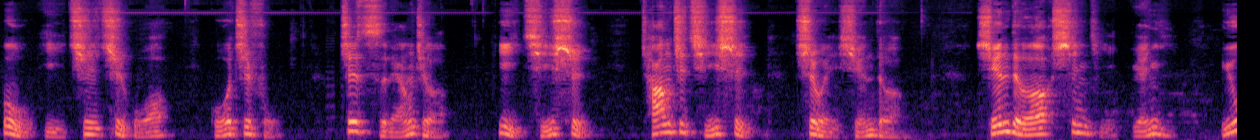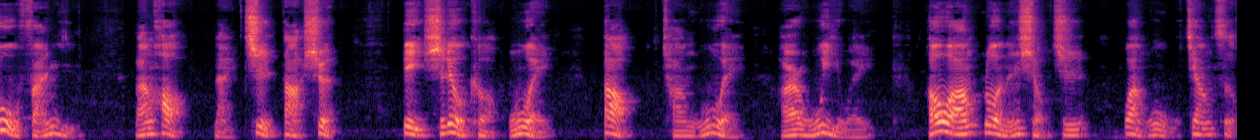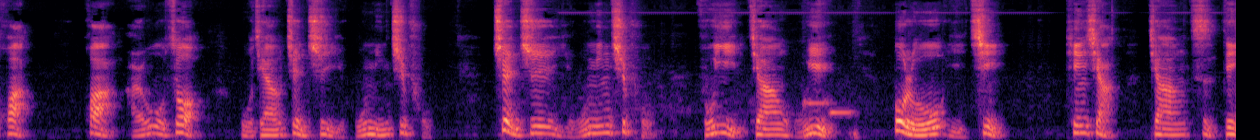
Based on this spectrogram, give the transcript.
不以知治国，国之辅。知此两者，亦其事。常知其事，是谓玄德。玄德深矣，远矣，于物反矣，然后。乃至大顺。第十六课：无为。道常无为而无以为。猴王若能守之，万物将自化。化而勿作，吾将镇之以无名之朴。正之以无名之朴，夫亦将无欲。不如以静，天下将自定。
